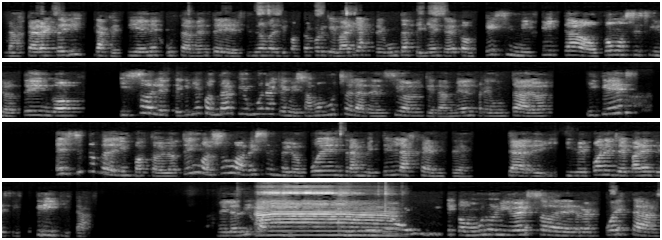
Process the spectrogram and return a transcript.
las características que tiene justamente el síndrome del impostor, porque varias preguntas tenían que ver con qué significa o cómo sé si lo tengo. Y Sole, te quería contar que hubo una que me llamó mucho la atención, que también preguntaron, y que es el síndrome del impostor, ¿lo tengo yo o a veces me lo pueden transmitir la gente? O sea, y, me pone entre paréntesis, crítica. Me lo dijo ah. así. como un universo de respuestas.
